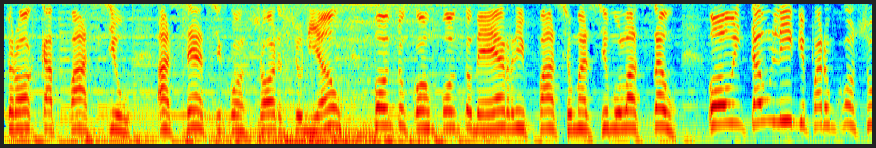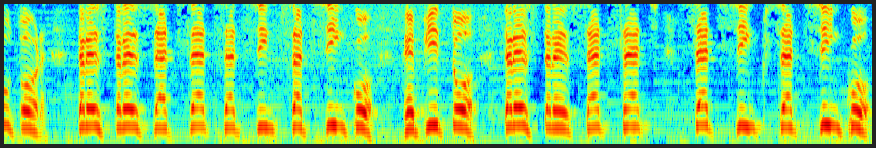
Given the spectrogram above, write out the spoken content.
troca fácil. Acesse consórciounião.com.br e faça uma simulação. Ou então ligue para um consultor 33777575. Repito, 3377 7575.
